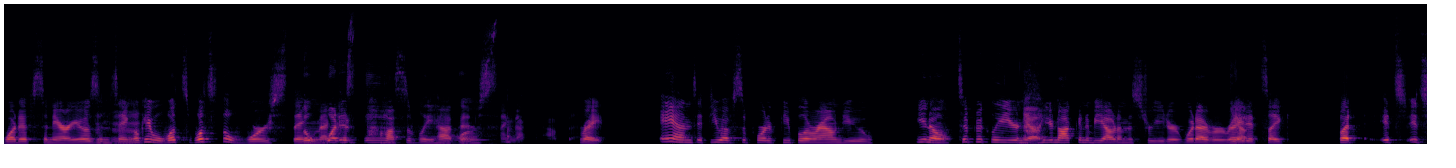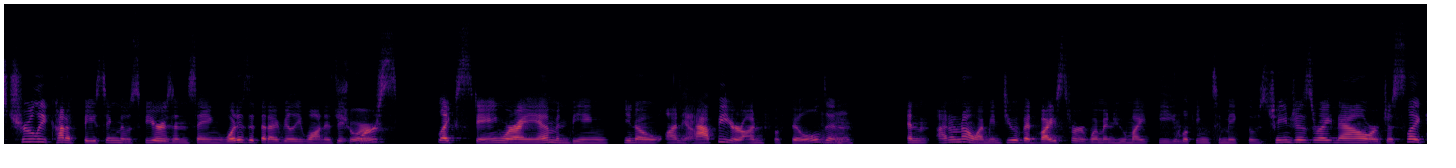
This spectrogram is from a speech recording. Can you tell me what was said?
what if scenarios and saying, Mhm. okay, well, what's what's the worst thing The- that what could is the possibly happen? worst thing that could happen Right. And if you have supportive people around you, you know, typically you're Yeah. not you're not going to be out on the street or whatever, right? Yeah. It's like but it's it's truly kind of facing those fears and saying what is it that I really want? Is it Sure. worse like staying where I am and being, you know, unhappy or unfulfilled Mm-hmm. and and I don't know. I mean, do you have advice for women who might be looking to make those changes right now or just like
